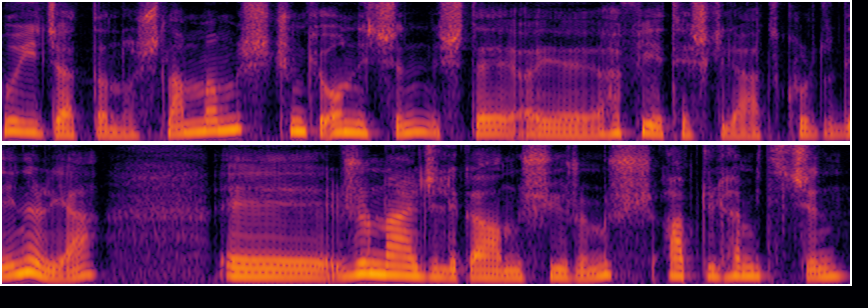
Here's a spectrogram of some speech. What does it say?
bu icattan hoşlanmamış. Çünkü onun için işte e, hafiye teşkilatı kurdu denir ya. E, jurnalcilik almış yürümüş. Abdülhamit için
